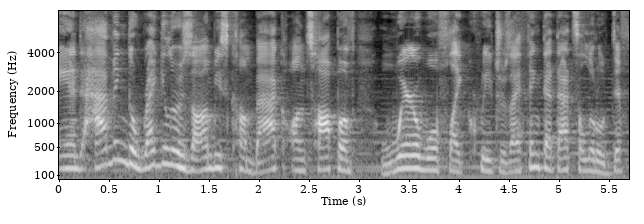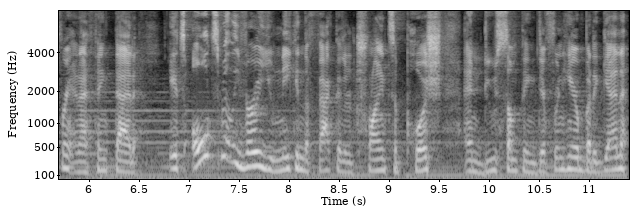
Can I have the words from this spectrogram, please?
and having the regular zombies come back on top of werewolf-like creatures. I think that that's a little different, and I think that it's ultimately very unique in the fact that they're trying to push and do something different here. But again,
